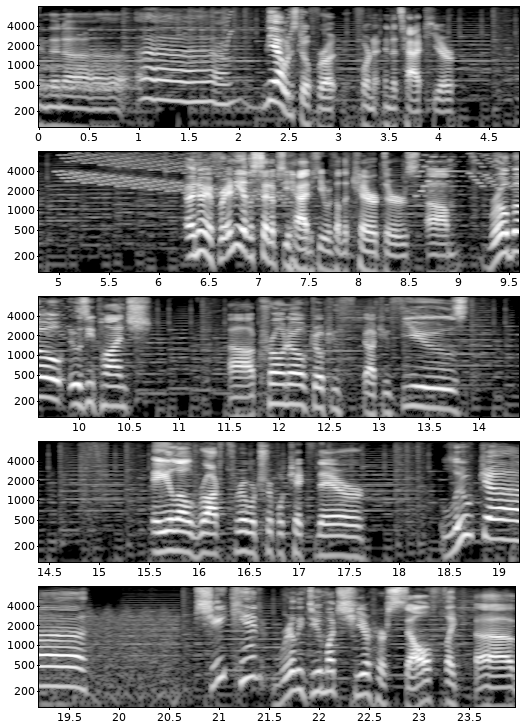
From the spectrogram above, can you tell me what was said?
And then, uh, uh yeah, we'll just go for, a, for an, an attack here. I know for any other setups you had here with other characters, um, Robo, Uzi Punch, uh, Crono, Go conf uh, Confused, Ayla, Rock Thrower, Triple Kick there. Lucca, she can't really do much here herself. Like, uh,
